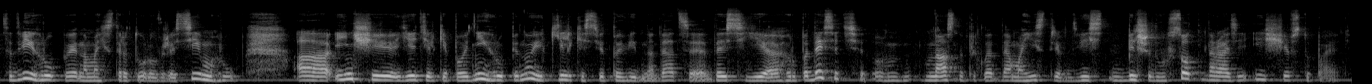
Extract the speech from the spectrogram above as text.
це дві групи, на магістратуру вже сім груп, а інші є тільки по одній групі. Ну і кількість відповідна. Це десь є група 10, У нас, наприклад, да, магістрів 200, більше 200 наразі і ще вступають.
